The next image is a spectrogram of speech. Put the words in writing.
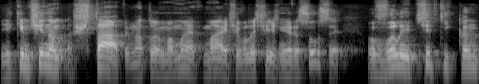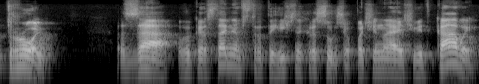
яким чином Штати на той момент, маючи величезні ресурси, ввели чіткий контроль за використанням стратегічних ресурсів, починаючи від кави,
